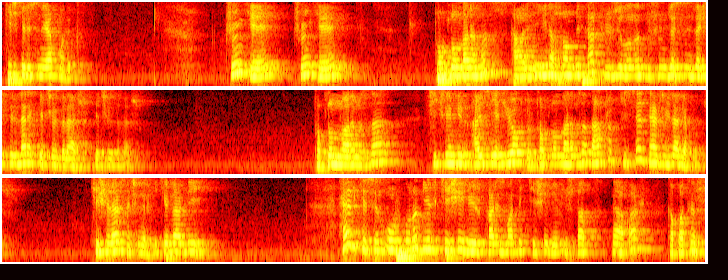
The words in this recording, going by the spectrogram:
Hiçbirisini yapmadık. Çünkü çünkü toplumlarımız tarihi yine son birkaç yüzyılını düşüncesizleştirilerek geçirdiler, geçirdiler. Toplumlarımızda fikrin bir haysiyeti yoktur. Toplumlarımızda daha çok kişisel tercihler yapılır. Kişiler seçilir, fikirler değil. Herkesin ufkunu bir kişi, bir karizmatik kişi, bir üstad ne yapar? Kapatır.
